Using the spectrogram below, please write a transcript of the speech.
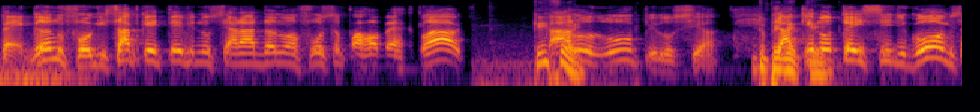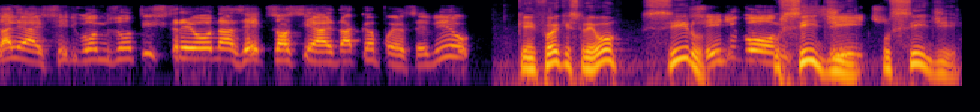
Pegando fogo. E sabe quem teve no Ceará dando uma força para Roberto Cláudio? Quem Carlos foi? Lupe, Luciano. Já que não tem Cid Gomes, aliás, Cid Gomes ontem estreou nas redes sociais da campanha, você viu? Quem foi que estreou? Ciro? Cid Gomes. O Cid. Cid. O Cid.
